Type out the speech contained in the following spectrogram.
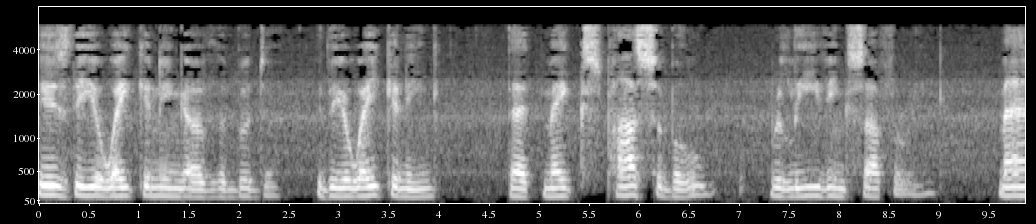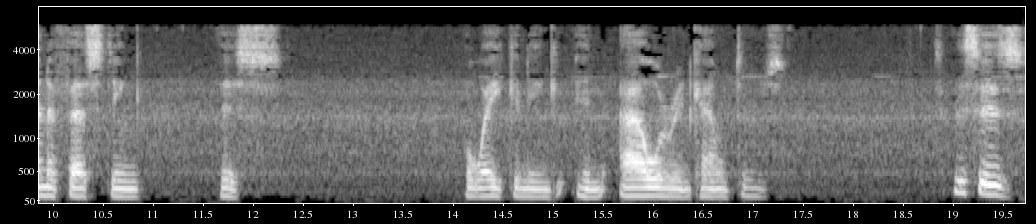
is the awakening of the Buddha, the awakening that makes possible relieving suffering, manifesting this awakening in our encounters. This is,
